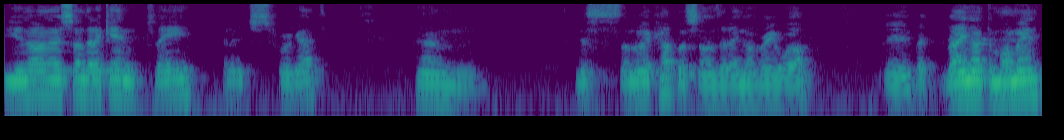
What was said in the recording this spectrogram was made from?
do you know another song that I can play that I just forgot? Um, there's another couple of songs that I know very well, but right now at the moment.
